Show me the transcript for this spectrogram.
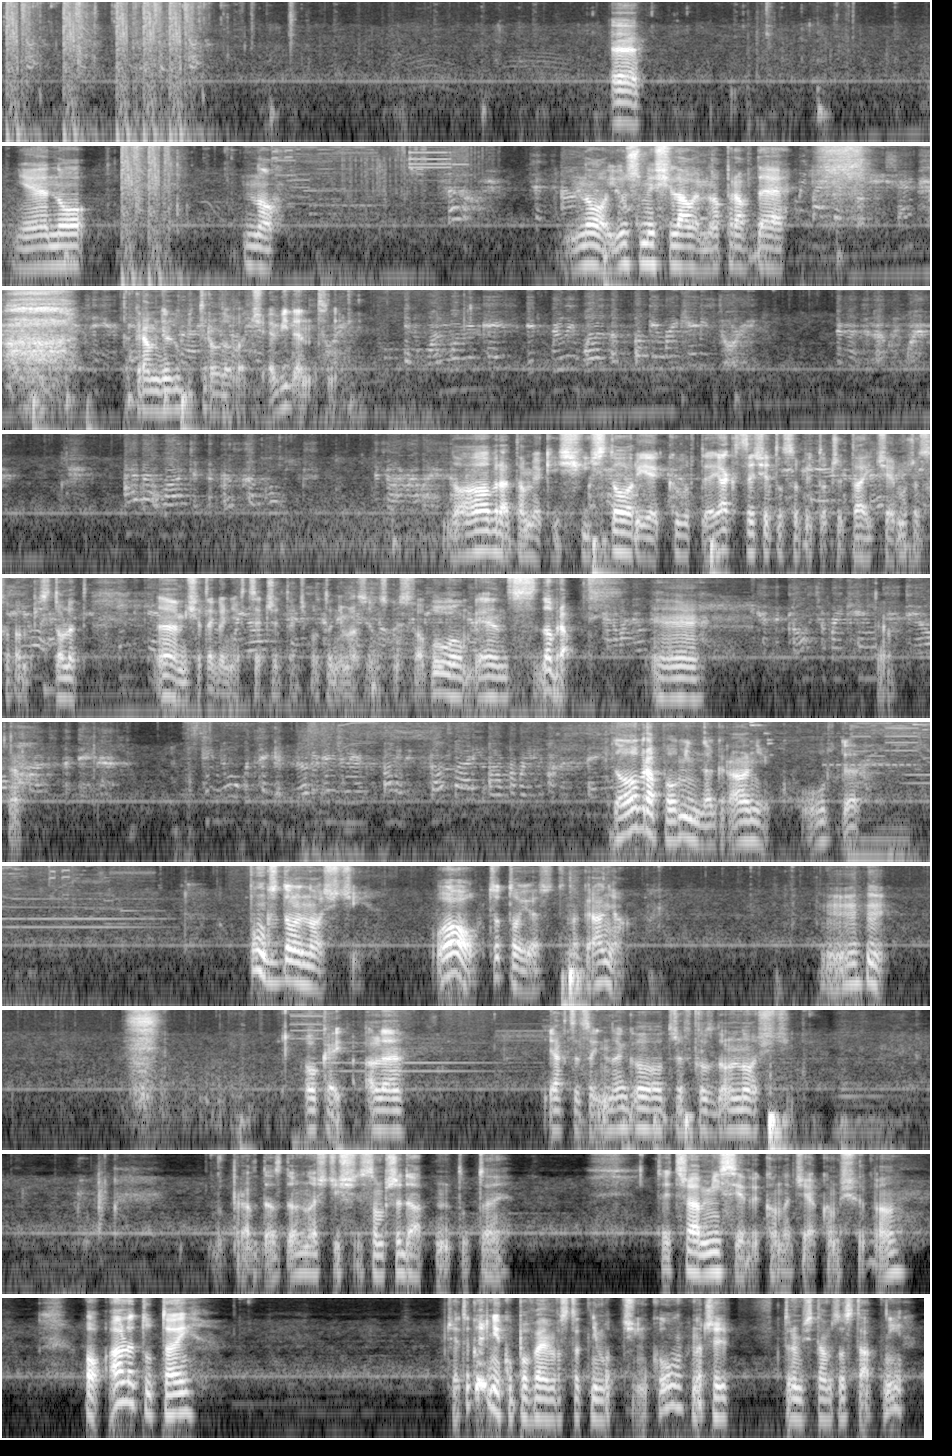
E. Nie no. No. No, już myślałem, naprawdę. Ta gra mnie lubi trollować, ewidentnie. Dobra, tam jakieś historie, kurde. Jak chcecie, to sobie to czytajcie. Może schowam pistolet. A mi się tego nie chce czytać, bo to nie ma związku z fabułą, więc dobra. Yy, Tak, tak. dobra, pomin nagranie, kurde. Punkt zdolności. Wow, co to jest? Nagrania. Mhm. Okej, ale ja chcę co innego, drzewko zdolności. Bo prawda, zdolności są przydatne tutaj. Tutaj trzeba misję wykonać jakąś chyba. O, ale tutaj... Czy ja tego nie kupowałem w ostatnim odcinku? Znaczy, w którymś tam z ostatnich?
